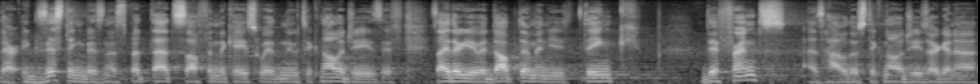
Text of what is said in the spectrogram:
their existing business, but that's often the case with new technologies. If it's either you adopt them and you think different as how those technologies are going to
